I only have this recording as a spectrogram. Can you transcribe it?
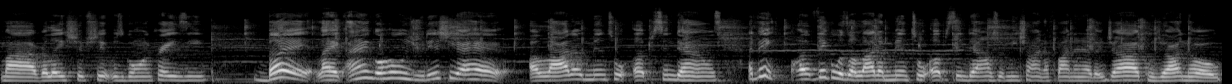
my relationship shit was going crazy. But like I ain't gonna hold you. This year I had a lot of mental ups and downs. I think I think it was a lot of mental ups and downs with me trying to find another job because y'all know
